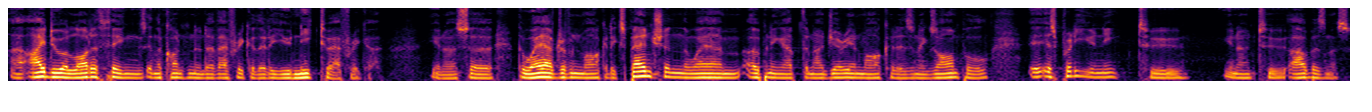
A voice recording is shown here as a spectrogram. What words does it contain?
Uh, I do a lot of things in the continent of Africa that are unique to Africa. You know, so the way I've driven market expansion, the way I'm opening up the Nigerian market as an example, is pretty unique to you know to our business.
